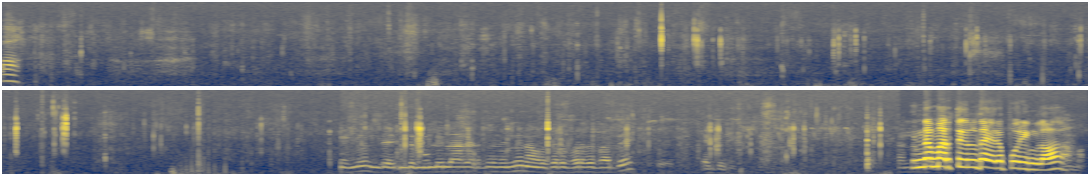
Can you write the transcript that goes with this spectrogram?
ஆ. இன்னும் இந்த இந்த முள் இல்லாத இடத்துல நின்று நான் உசர போகிறத பார்த்து எடுத்துக்கிறேன் இந்த மரத்துகள் தான் ஏற போறீங்களா? ஆமாம்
